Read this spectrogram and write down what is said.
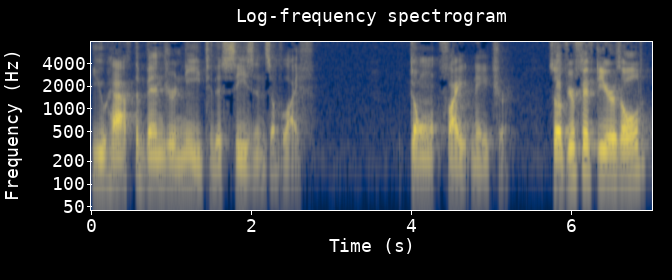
You have to bend your knee to the seasons of life don't fight nature. So if you're 50 years old,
